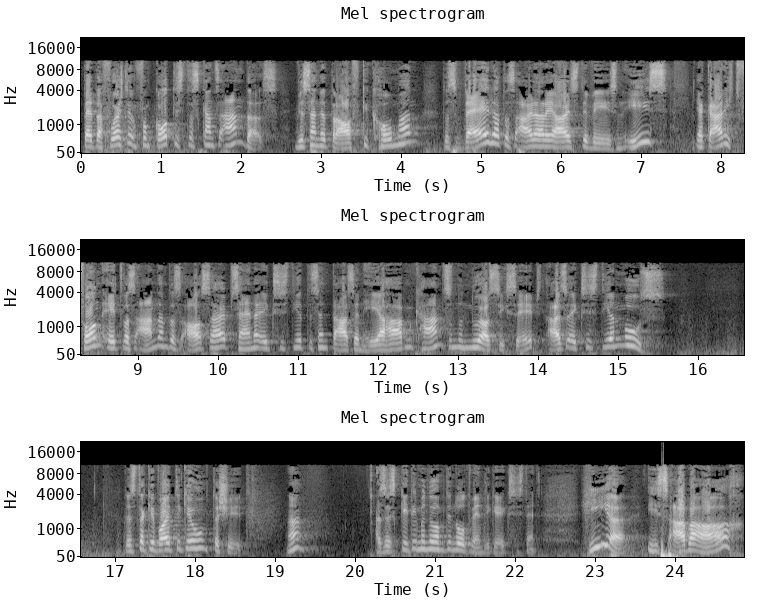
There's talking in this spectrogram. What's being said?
Bei der Vorstellung von Gott ist das ganz anders. Wir sind ja draufgekommen, dass weil er das allerrealste Wesen ist, er gar nicht von etwas anderem, das außerhalb seiner existierte, sein Dasein herhaben kann, sondern nur aus sich selbst, also existieren muss. Das ist der gewaltige Unterschied. Also es geht immer nur um die notwendige Existenz. Hier ist aber auch,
